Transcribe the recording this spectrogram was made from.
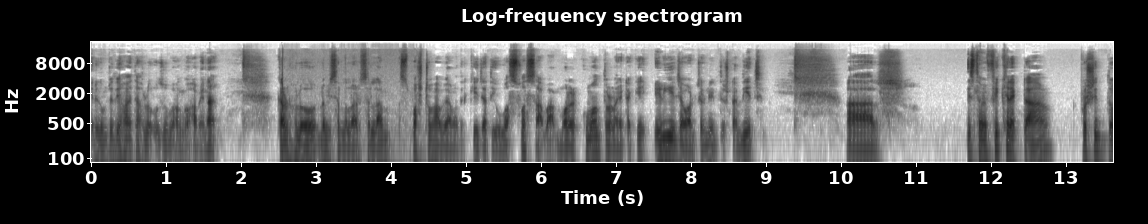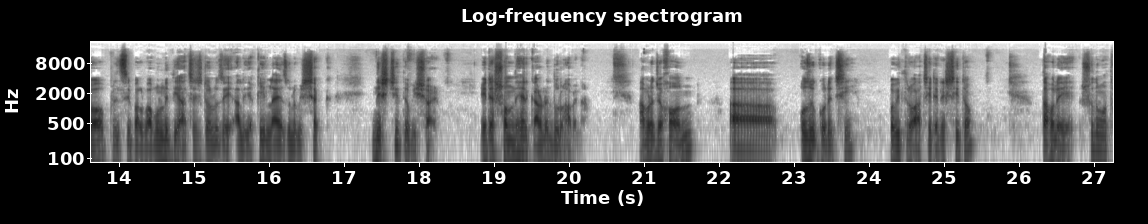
এরকম যদি হয় তাহলে অজু ভঙ্গ হবে না। কারণ হলো নবী সাল্লাহ সাল্লাম স্পষ্টভাবে আমাদেরকে জাতীয় ওয়াসওয়াসা বা মনের কুমন্ত্রণা এটাকে এড়িয়ে যাওয়ার জন্য নির্দেশনা দিয়েছেন। আর ইসলামের ফিক্ষের একটা প্রসিদ্ধ প্রিন্সিপাল বা মূলনীতি আছে, সেটা হলো যে আল ইয়াকিন লায়াজুল বিশ্বাক নিশ্চিত বিষয়, এটা সন্দেহের কারণে দূর হবে না। আমরা যখন অজু করেছি, পবিত্র আছে, এটা নিশ্চিত। তাহলে শুধুমাত্র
